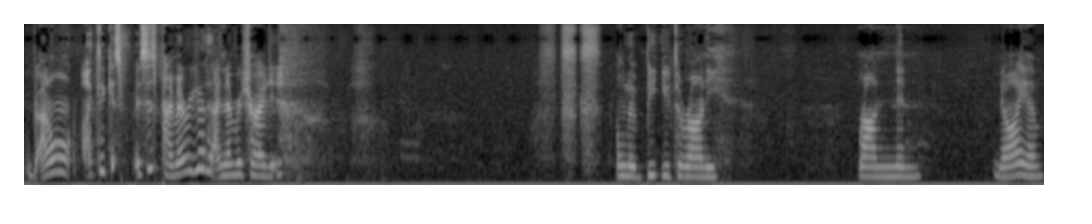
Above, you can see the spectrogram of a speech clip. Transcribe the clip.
don't. I think it's. Is this primary good? I never tried it. I'm gonna beat you to Ronnie. Ronin. No, I am.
